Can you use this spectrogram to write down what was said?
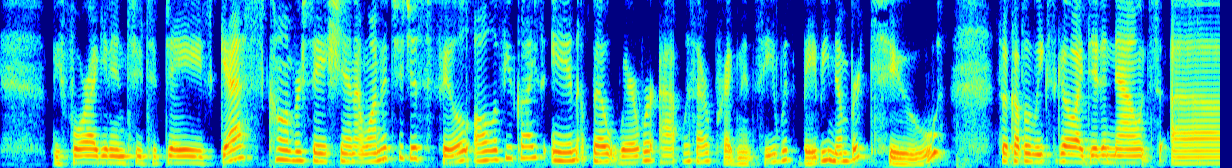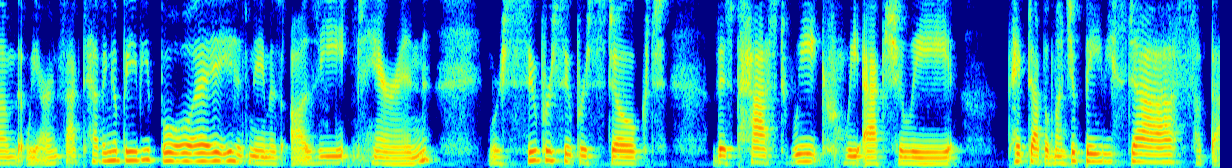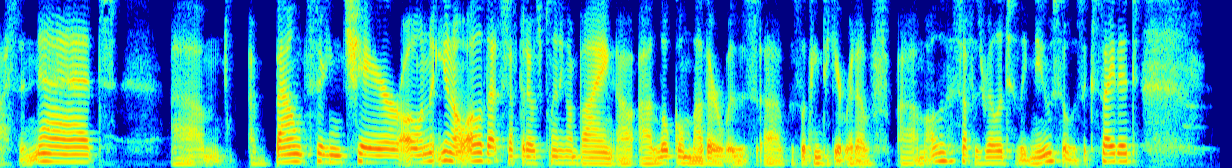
Before I get into today's guest conversation, I wanted to just fill all of you guys in about where we're at with our pregnancy with baby number two. So, a couple of weeks ago, I did announce um, that we are, in fact, having a baby boy. His name is Ozzy Taryn. We're super, super stoked. This past week, we actually picked up a bunch of baby stuff, a bassinet, um, a bouncing chair, all you know, all of that stuff that I was planning on buying. A, a local mother was uh, was looking to get rid of. Um, all of this stuff is relatively new, so I was excited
